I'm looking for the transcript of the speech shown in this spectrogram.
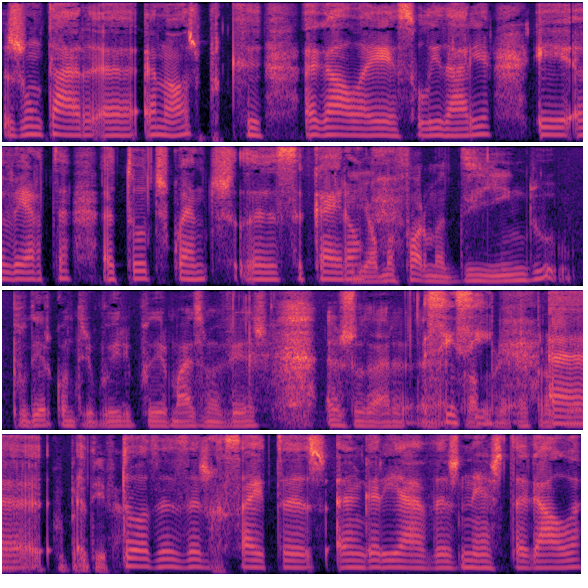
juntar a, a nós, porque a gala é solidária, é aberta a todos quantos uh, se queiram. E é uma forma de indo poder contribuir e poder mais uma vez ajudar a, sim, a própria, sim. A própria uh, cooperativa. Todas as receitas angariadas nesta gala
